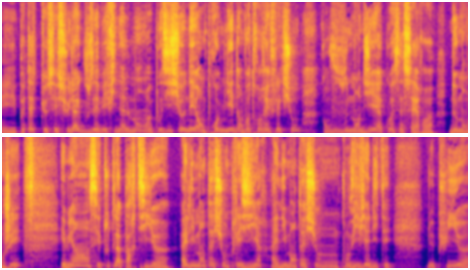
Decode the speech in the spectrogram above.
et peut-être que c'est celui-là que vous avez finalement positionné en premier dans votre réflexion quand vous vous demandiez à quoi ça sert de manger, eh bien, c'est toute la partie euh, alimentation plaisir, alimentation convivialité. Depuis, euh,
